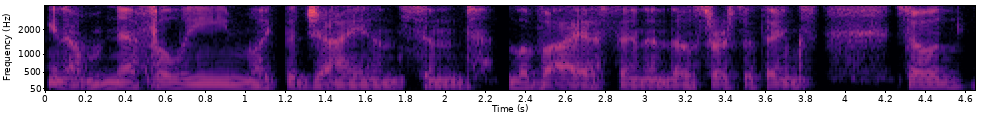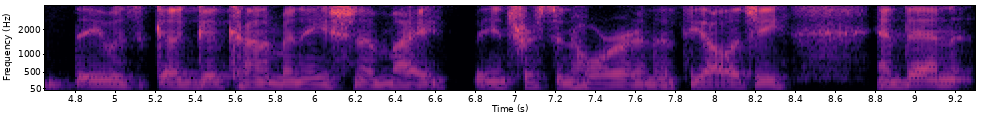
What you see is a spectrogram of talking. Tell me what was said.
you know, Nephilim like the giants and Leviathan and those sorts of things. So it was a good combination of my interest in horror and the theology. And then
